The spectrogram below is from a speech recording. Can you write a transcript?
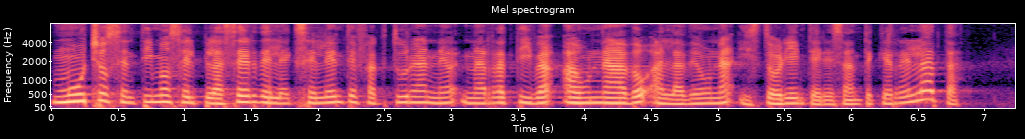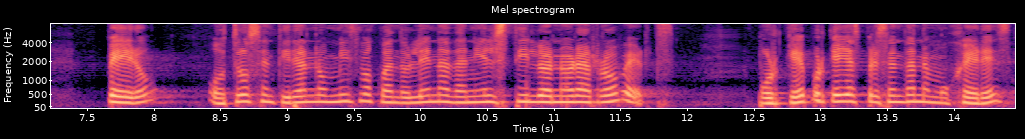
muchos sentimos el placer de la excelente factura narrativa aunado a la de una historia interesante que relata. Pero otros sentirán lo mismo cuando leen a Daniel Steele o a Nora Roberts. ¿Por qué? Porque ellas presentan a mujeres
